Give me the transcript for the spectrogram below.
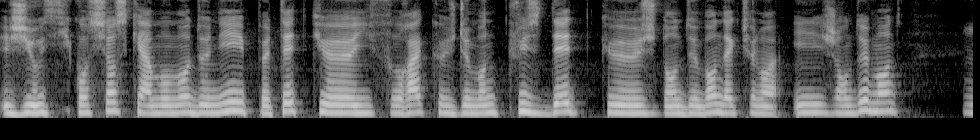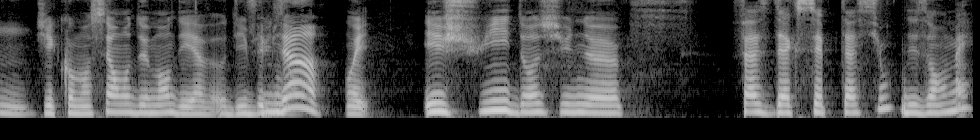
j'ai aussi conscience qu'à un moment donné, peut-être qu'il faudra que je demande plus d'aide que je n'en demande actuellement. Et j'en demande. Mm. J'ai commencé à en demander au début. C'est bien. Oui. Et je suis dans une phase d'acceptation désormais.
